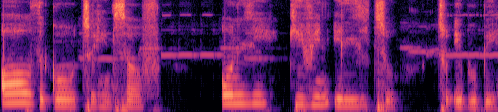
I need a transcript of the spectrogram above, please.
all the gold to himself, only giving a little to Ebube,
